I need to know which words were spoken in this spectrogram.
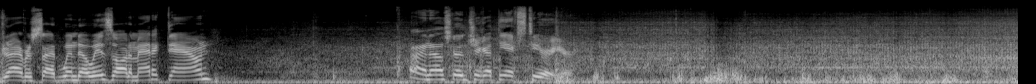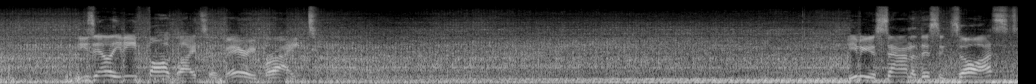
Driver's side window is automatic down. Alright, now let's go and check out the exterior. These LED fog lights are very bright. Give you a sound of this exhaust.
